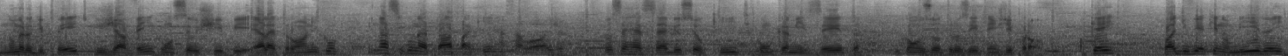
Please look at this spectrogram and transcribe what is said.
número de peito, que já vem com o seu chip eletrônico. E na segunda etapa, aqui nessa loja, você recebe o seu kit com camiseta e com os outros itens de prova, ok? Pode vir aqui no Midway,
